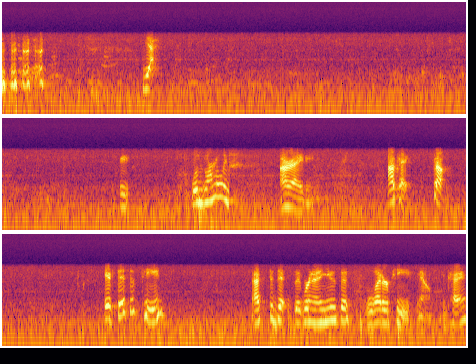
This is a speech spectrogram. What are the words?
yes. Well, normally, all righty. Okay, if this is P, that's the, we're going to use this letter P now, okay?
